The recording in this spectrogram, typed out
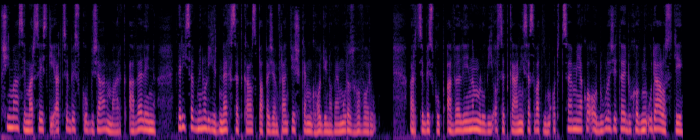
Všímá si marsejský arcibiskup Jean-Marc Avelin, který se v minulých dnech setkal s papežem Františkem k hodinovému rozhovoru. Arcibiskup Avelin mluví o setkání se svatým otcem jako o důležité duchovní události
